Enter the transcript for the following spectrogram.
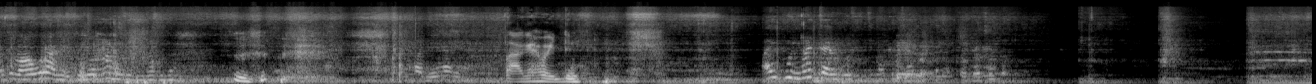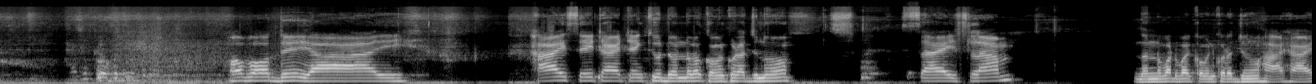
Aku আগে হয় দিন। হব দে আই হাই সেইটাই থ্যাংক ইউ ধন্যবাদ কমেন্ট করার জন্য। সাই ইসলাম ধন্যবাদ ভাই কমেন্ট করার জন্য। Hi hi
